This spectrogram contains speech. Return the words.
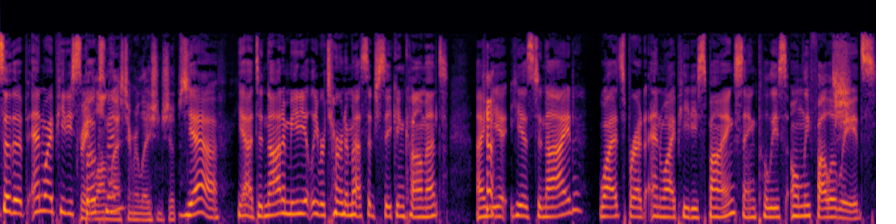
So the NYPD Great long spokesman lasting relationships. Yeah, yeah. Did not immediately return a message seeking comment. Uh, he he has denied widespread NYPD spying, saying police only follow leads.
